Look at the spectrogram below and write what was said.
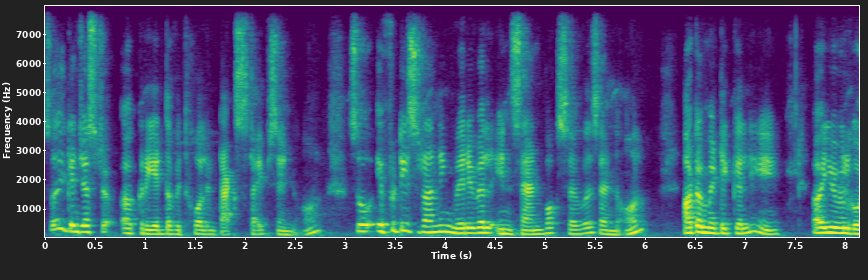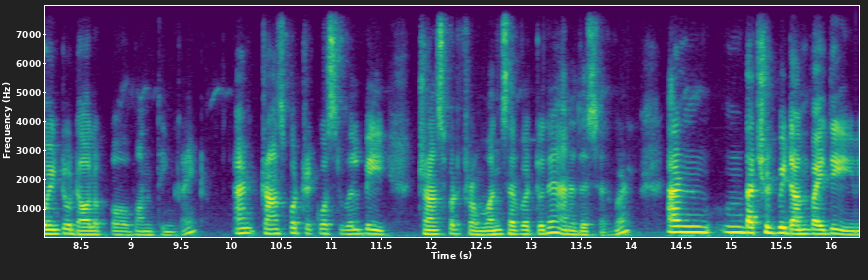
so you can just uh, create the withholding tax types and all. So if it is running very well in sandbox servers and all, automatically uh, you will going to develop uh, one thing, right? And transport request will be transferred from one server to the another server, and mm, that should be done by the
